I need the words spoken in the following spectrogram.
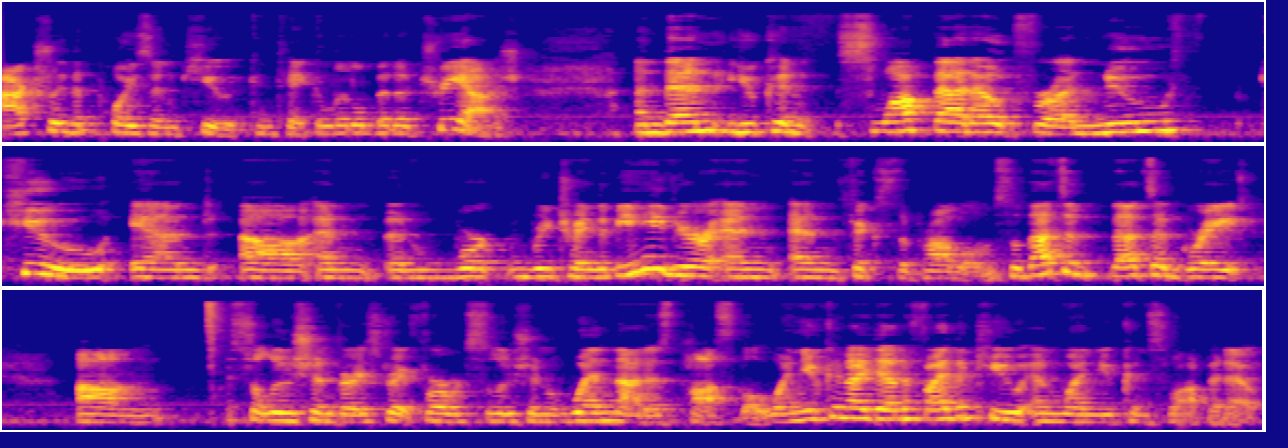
actually the poison cue. It can take a little bit of triage. And then you can swap that out for a new cue and uh, and and work retrain the behavior and and fix the problem. So that's a that's a great um, solution, very straightforward solution when that is possible. When you can identify the cue and when you can swap it out.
